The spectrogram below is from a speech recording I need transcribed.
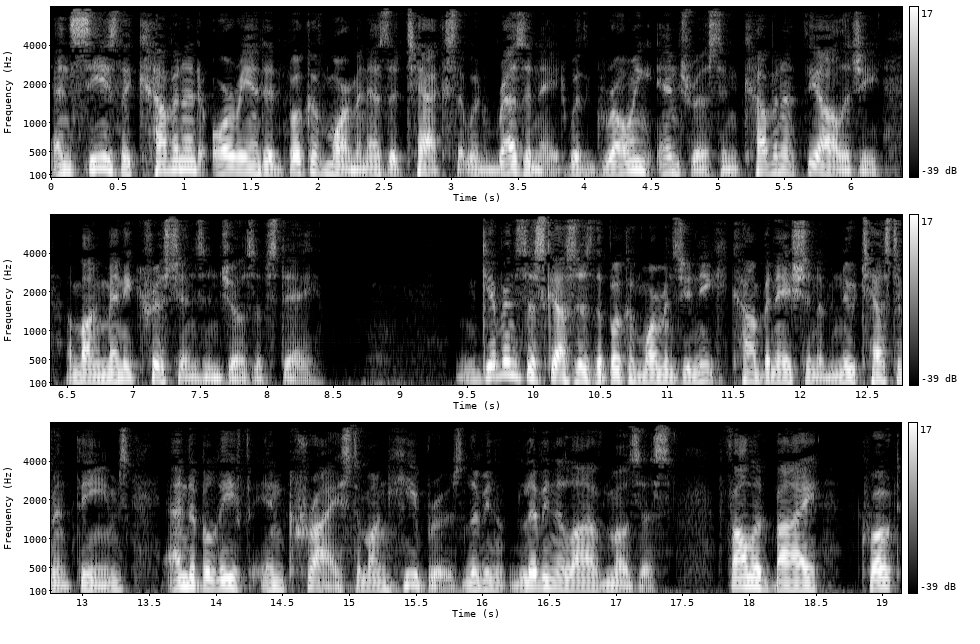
and sees the covenant-oriented Book of Mormon as a text that would resonate with growing interest in covenant theology among many Christians in Joseph's day. Givens discusses the Book of Mormon's unique combination of New Testament themes and a belief in Christ among Hebrews living, living the law of Moses, followed by, quote,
